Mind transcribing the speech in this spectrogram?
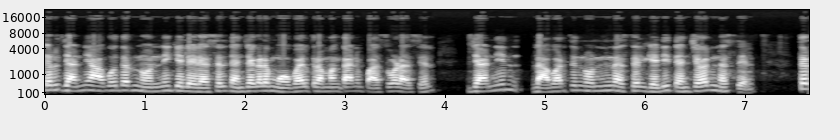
तर ज्यांनी अगोदर नोंदणी केलेली असेल त्यांच्याकडे मोबाईल क्रमांक आणि पासवर्ड असेल. ज्यांनी लाभार्थी नोंदणी नसेल गेली त्यांच्यावर नसेल. तर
